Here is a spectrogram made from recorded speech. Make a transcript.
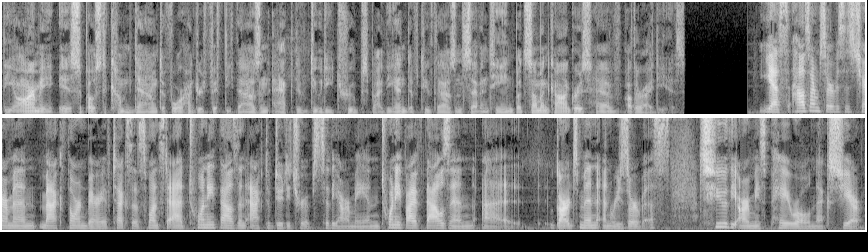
The Army is supposed to come down to 450,000 active duty troops by the end of 2017, but some in Congress have other ideas. Yes, House Armed Services Chairman Mac Thornberry of Texas wants to add 20,000 active duty troops to the Army and 25,000 uh, guardsmen and reservists to the Army's payroll next year.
